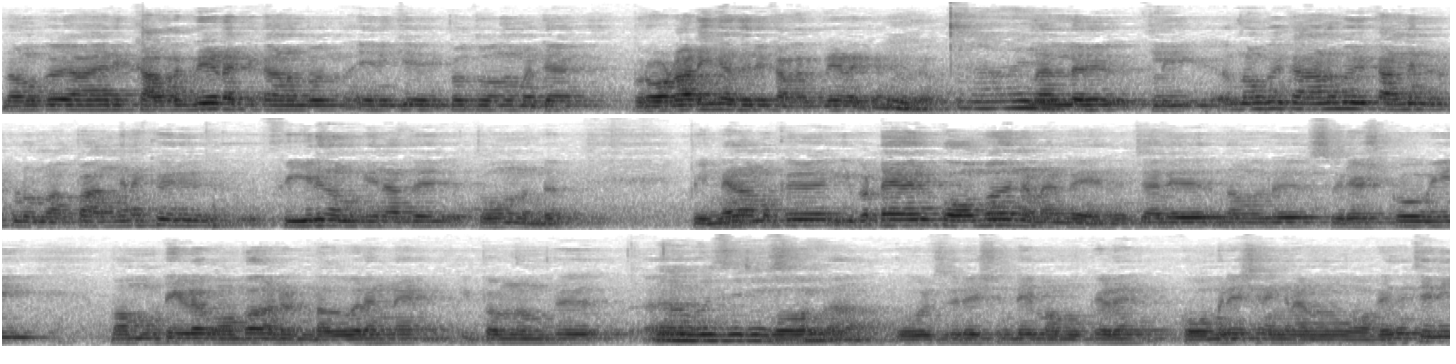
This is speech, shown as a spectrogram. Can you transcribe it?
നമുക്ക് ആ ഒരു കളർ ഗ്രേഡ് ഒക്കെ കാണുമ്പോൾ എനിക്ക് ഇപ്പൊ തോന്നുന്നു മറ്റേ ബ്രോഡാഡിക്ക് അതൊരു കളർ ഗ്രേഡ് ഒക്കെ ഉണ്ടല്ലോ നല്ലൊരു ക്ലീ നമുക്ക് കാണുമ്പോൾ ഒരു കണ്ണിന് ഒരു കുളിർമ. അപ്പൊ അങ്ങനെയൊക്കെ ഒരു ഫീൽ നമുക്ക് ഇതിനകത്ത് തോന്നുന്നുണ്ട്. പിന്നെ നമുക്ക് ഇവരുടെ ആ ഒരു കോംബോ തന്നെയാണ് അല്ലേ? എന്ന് വെച്ചാൽ നമുക്ക് സുരേഷ് ഗോപി മമ്മൂട്ടിയുടെ കോമ്പ കണ്ടിട്ടുണ്ട്. അതുപോലെ തന്നെ ഇപ്പം നമുക്ക് ഗോൾ സുരേഷിന്റെ. മമ്മൂക്കയുടെ കോമ്പിനേഷൻ എങ്ങനെയാണെന്ന് നോക്കാം. എന്ന് വെച്ചാൽ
